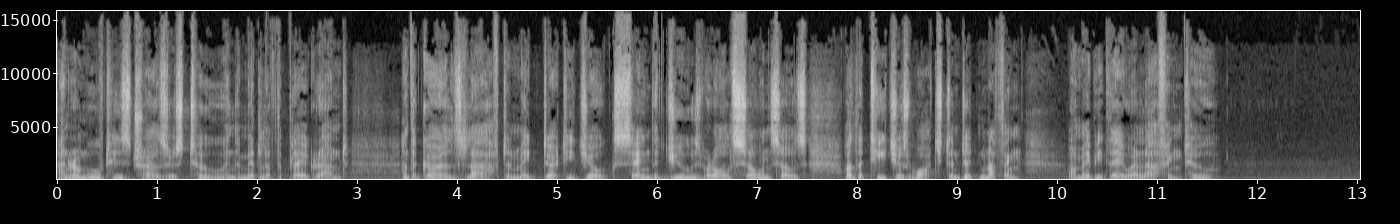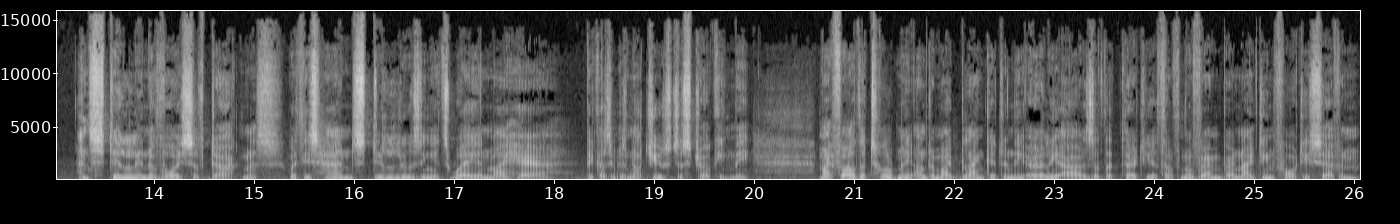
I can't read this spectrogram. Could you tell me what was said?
and removed his trousers too in the middle of the playground. And the girls laughed and made dirty jokes, saying the Jews were all so and so's, while the teachers watched and did nothing, or maybe they were laughing too. And still in a voice of darkness, with his hand still losing its way in my hair, because he was not used to stroking me, my father told me under my blanket in the early hours of the 30th of November 1947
